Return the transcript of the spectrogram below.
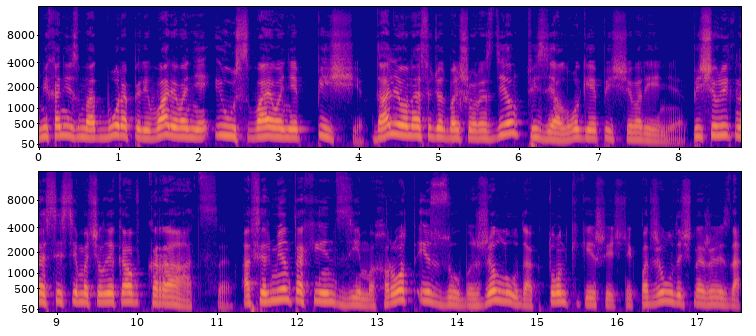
механизмы отбора, переваривания и усваивания пищи. Далее у нас идет большой раздел «Физиология пищеварения». Пищеварительная система человека вкратце. О ферментах и энзимах, рот и зубы, желудок, тонкий кишечник, поджелудочная железа,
